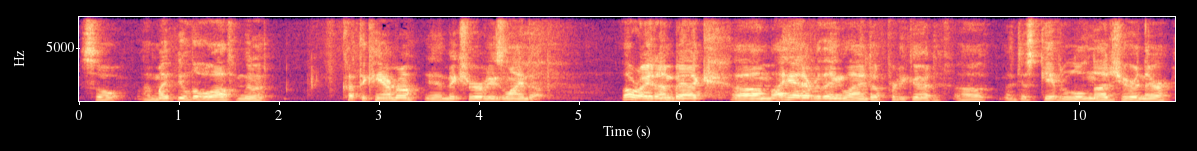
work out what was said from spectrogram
So I might be a little off. I'm going to cut the camera and make sure everything's lined up. Alright, I'm back. Um, I had everything lined up pretty good. Uh, I just gave it a little nudge here and there.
